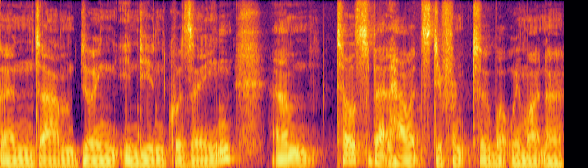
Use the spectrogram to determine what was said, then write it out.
and um, doing Indian cuisine? Um, tell us about how it's different to what we might know.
